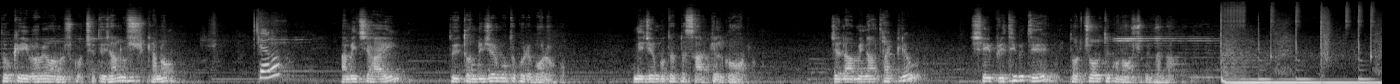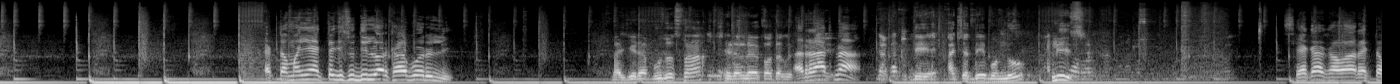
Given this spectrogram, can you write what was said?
তোকে এইভাবে মানুষ করছি। তুই জানোস কেন? কেন? আমি চাই তুই তোর নিজের মতো করে বড় হ। নিজের মতো একটা সার্কেল কর যেন আমি না থাকলেও সেই পৃথিবীতে তোর চলতে কোনো অসুবিধা না। একটা মাইয়া একটা কিছু দিল আর খারাপ হয়ে রইলি। ভাই যেটা বুঝোস না সেটা লয়ে কথা কই আর রাখ না। দে আচ্ছা দে বন্ধু প্লিজ শেখা খাওয়ার একটা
